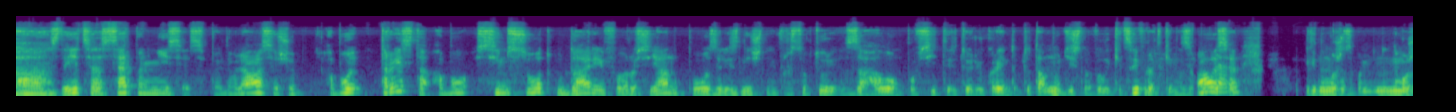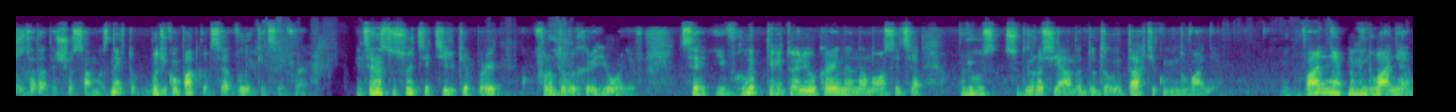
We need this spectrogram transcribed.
А, здається, серпень місяць повідомлялося, що або 300, або 700 ударів росіян по залізничній інфраструктурі загалом по всій території України. Тобто там ну дійсно великі цифри такі називалися. Тільки не можу ну, не можу згадати, що саме з них. Тобто, в будь-якому випадку це великі цифри. І це не стосується тільки при фронтових регіонів. Це і вглиб території України наноситься, плюс сюди росіяни додали тактику мінування. Мінування, ну мінування,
